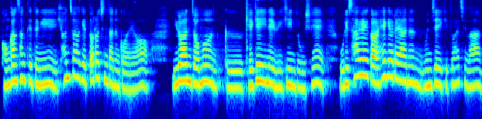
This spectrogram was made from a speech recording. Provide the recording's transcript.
건강 상태 등이 현저하게 떨어진다는 거예요. 이러한 점은 그 개개인의 위기인 동시에 우리 사회가 해결해야 하는 문제이기도 하지만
